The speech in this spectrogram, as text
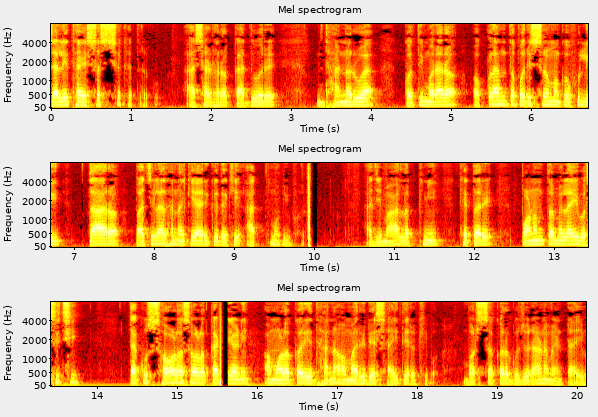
ଚାଲିଥାଏ ଶସ୍ୟ କ୍ଷେତ୍ରକୁ। ଆଷାଢ଼ର କାଦୁଅରେ ଧାନରୁଆ କତିମରାର ଅକ୍ଳାନ୍ତ ପରିଶ୍ରମକୁ ଭୁଲି ତାର ପାଚିଲା ଧାନ କିଆରିକୁ ଦେଖି ଆତ୍ମବିଭୋର। ଆଜି ମା ଲକ୍ଷ୍ମୀ କ୍ଷେତରେ ପଣନ୍ତ ମେଲାଇ ବସିଛି। ତାକୁ ସଅଳ ସଅଳ କାଟି ଆଣି ଅମଳ କରି ଧାନ ଅମାରିରେ ସାଇତି ରଖିବ। ବର୍ଷକର ଗୁଜୁରାଣ ମେଣ୍ଟାଇବ।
